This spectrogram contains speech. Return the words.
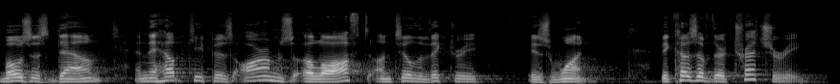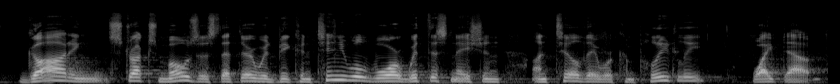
Moses down and they help keep his arms aloft until the victory is won. Because of their treachery, God instructs Moses that there would be continual war with this nation until they were completely wiped out.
